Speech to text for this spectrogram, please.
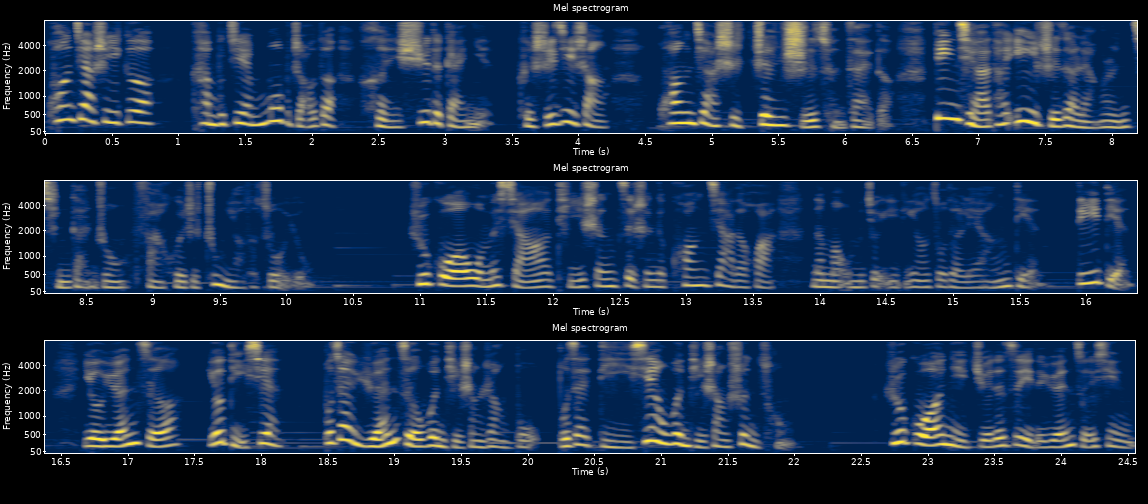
框架是一个看不见、摸不着的很虚的概念。可实际上，框架是真实存在的，并且啊，它一直在两个人情感中发挥着重要的作用。如果我们想要提升自身的框架的话，那么我们就一定要做到两点：第一点，有原则、有底线，不在原则问题上让步，不在底线问题上顺从。如果你觉得自己的原则性，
